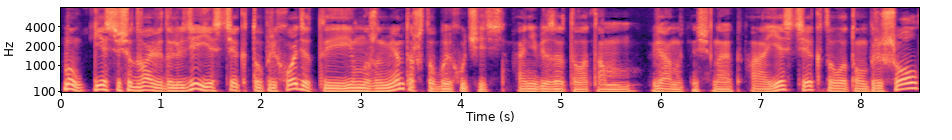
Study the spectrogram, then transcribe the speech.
Ну, есть еще два вида людей. Есть те, кто приходит, и им нужен ментор, чтобы их учить. Они без этого там вянуть начинают. А есть те, кто вот он пришел,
